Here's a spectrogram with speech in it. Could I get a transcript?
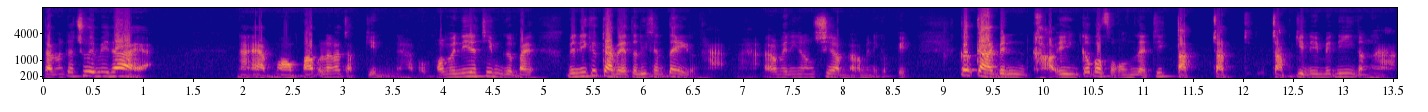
แต่มันก็ช่วยไม่ได้อะนะแอบมองปั๊บแล้วก็จับกินนะครับผมพอเมนี้จะทิ่มเกินไปเมนี้ก็กลายเป็นเอตอริเซนเต้ต่างหากนะฮะแล้วก็เมนี้ก็ต้องเชื่อมแล้วก็เมนี้ก็ปิด ก็กลายเป็นข่าวเองก็ประสบความสำเร็จที่ตัดจัดจับกินไอ้เมนี้ต่างหาก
